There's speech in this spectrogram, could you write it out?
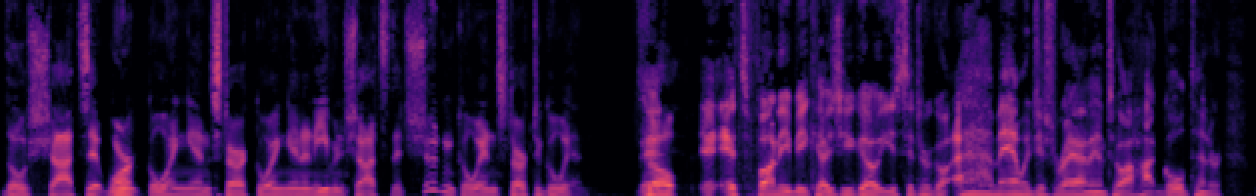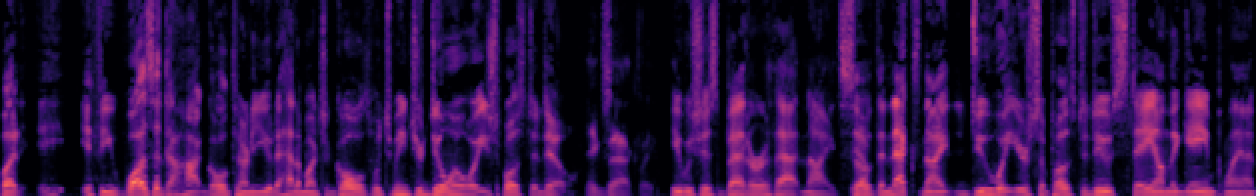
those shots that weren't going in start going in, and even shots that shouldn't go in start to go in. So It- it's funny because you go, you sit there and go, ah, man, we just ran into a hot goaltender. But if he wasn't a hot goaltender, you'd have had a bunch of goals, which means you're doing what you're supposed to do. exactly. He was just better that night. So the next night, do what you're supposed to do, stay on the game plan,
